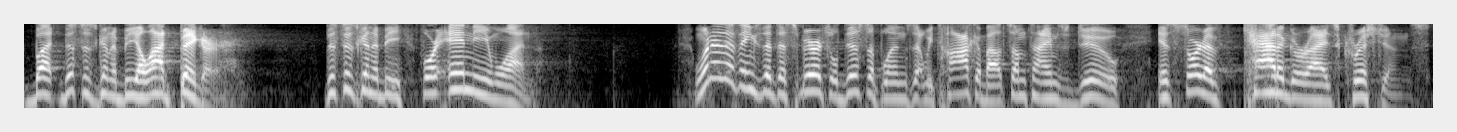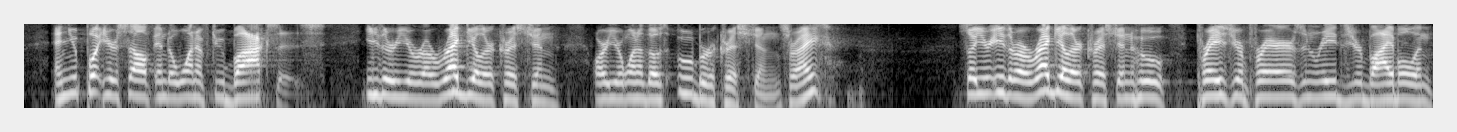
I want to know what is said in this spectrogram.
but this is going to be a lot bigger. This is going to be for anyone. One of the things that the spiritual disciplines that we talk about sometimes do is sort of categorize Christians. And you put yourself into one of two boxes. Either you're a regular Christian or you're one of those uber Christians, right? So you're either a regular Christian who prays your prayers and reads your Bible and,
